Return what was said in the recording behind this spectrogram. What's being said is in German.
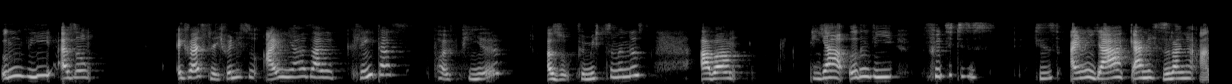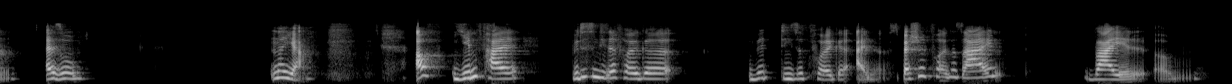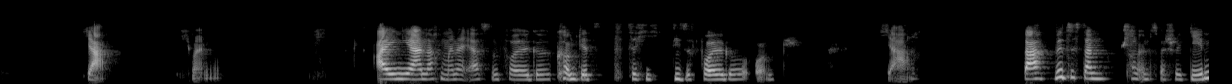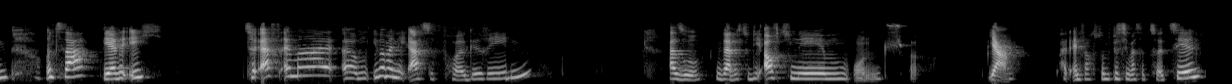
irgendwie, also, ich weiß nicht, wenn ich so ein Jahr sage, klingt das voll viel. Also, für mich zumindest. Aber, ja, irgendwie fühlt sich dieses, dieses eine Jahr gar nicht so lange an. Also, naja. Auf jeden Fall wird es in dieser Folge, wird diese Folge eine Special-Folge sein, weil, ähm, ja, ich meine, ein Jahr nach meiner ersten Folge kommt jetzt tatsächlich diese Folge und ja, da wird es dann schon ein Special geben. Und zwar werde ich zuerst einmal ähm, über meine erste Folge reden. Also, wie war das so, die aufzunehmen und äh, ja, halt einfach so ein bisschen was dazu erzählen.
